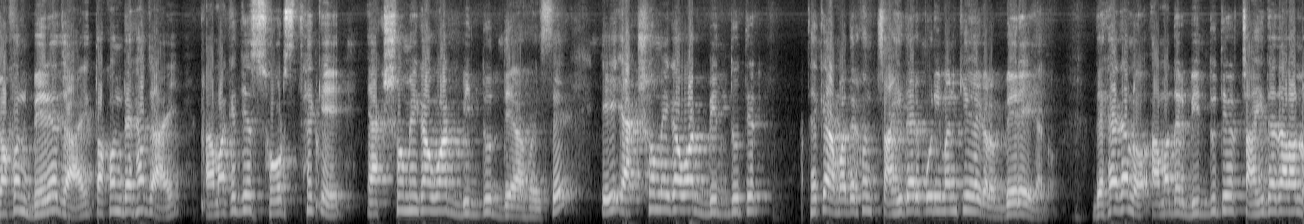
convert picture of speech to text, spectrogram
যখন বেড়ে যায়, তখন দেখা যায় আমাকে যে সোর্স থেকে একশো মেগাওয়াট বিদ্যুৎ দেওয়া হয়েছে এই একশো মেগাওয়াট বিদ্যুতের থেকে আমাদের এখন চাহিদার পরিমাণ কি হয়ে গেল? বেড়ে গেল। দেখা গেল আমাদের বিদ্যুতের চাহিদা দাঁড়াল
